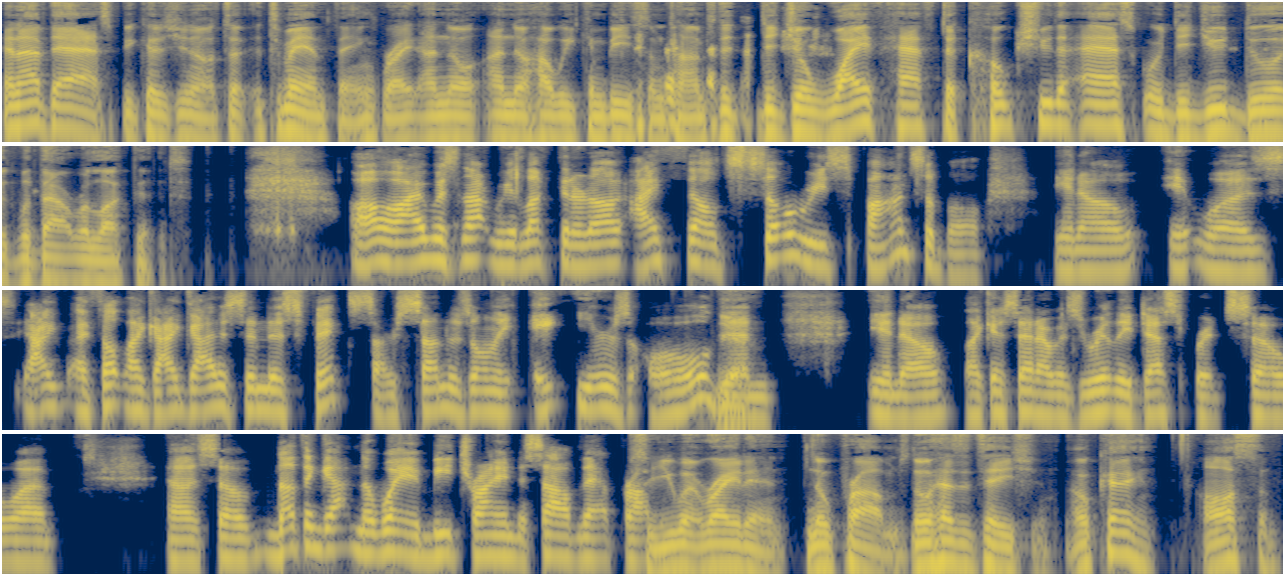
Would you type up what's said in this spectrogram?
and I have to ask because you know it's a, it's a man thing, right? I know I know how we can be sometimes. did, did your wife have to coax you to ask, or did you do it without reluctance? Oh, I was not reluctant at all. I felt so responsible. You know, it was, I, I, felt like I got us in this fix. Our son was only eight years old. Yeah. And, you know, like I said, I was really desperate. So, uh, uh, so nothing got in the way of me trying to solve that problem. So you went right in. No problems, no hesitation. Okay. Awesome.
